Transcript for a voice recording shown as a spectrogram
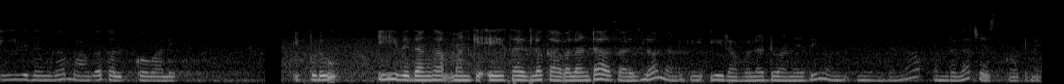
ఈ విధంగా బాగా కలుపుకోవాలి. ఇప్పుడు ఈ విధంగా మనకి ఏ సైజులో కావాలంటే ఆ సైజులో మనకి ఈ రవ్వ లడ్డు అనేది మనం ఈ విధంగా ఉండలా చేసుకోవటమే.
